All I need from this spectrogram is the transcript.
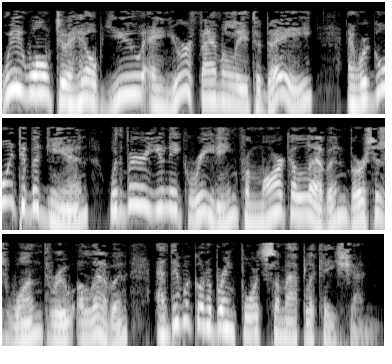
We want to help you and your family today, and we're going to begin with a very unique reading from Mark 11 verses 1 through 11, and then we're going to bring forth some application.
